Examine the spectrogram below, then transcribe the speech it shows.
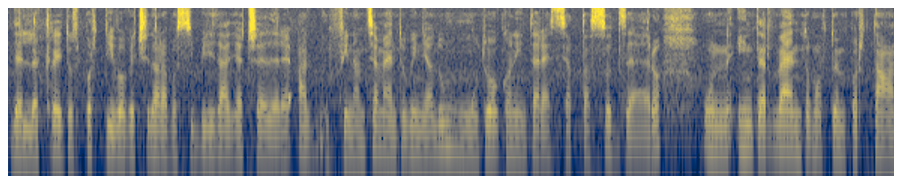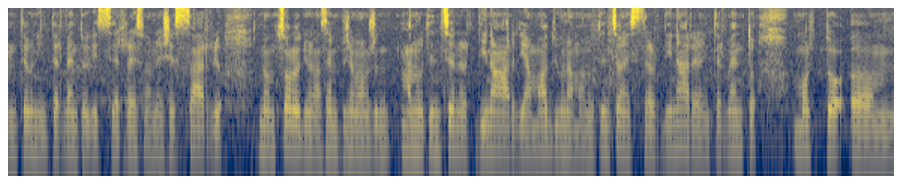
del credito sportivo che ci dà la possibilità di accedere al finanziamento, quindi ad un mutuo con interessi a tasso zero, un intervento molto importante, un intervento che si è reso necessario non solo di una semplice manutenzione ordinaria ma di una manutenzione straordinaria straordinaria, un intervento molto um,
